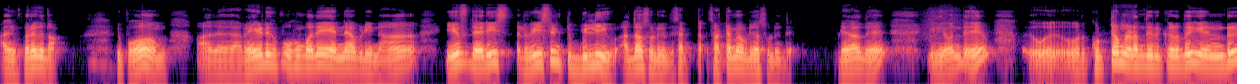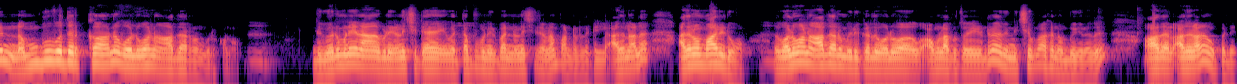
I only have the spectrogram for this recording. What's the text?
அதன் பிறகுதான். இப்போ அந்த ரைடுக்கு போகும்போதே என்ன அப்படின்னா if there is reason to believe அதான் சொல்லுது சட்டம் சட்டமே அப்படி தான் சொல்லுது. அப்படி அதாவது இது வந்து ஒரு குற்றம் நடந்திருக்கிறது என்று நம்புவதற்கான வலுவான ஆதாரம் இருக்கணும். இது வெறுமனே நான் இப்படி நினச்சிட்டேன் இவர் தப்பு பண்ணியிருப்பான்னு நினச்சிட்டேன்லாம் பண்ணுறதுக்கு இல்லை. அதனால அதை நம்ம மாறிடுவோம். வலுவான ஆதாரம் இருக்கிறது வலுவா அமலாக்கத்துறை என்று அது நிச்சயமாக நம்புகிறது. ஆதார் அதனால அவங்க பண்ணி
